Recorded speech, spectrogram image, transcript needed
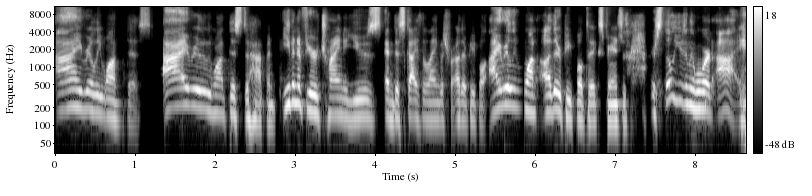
I really want this. I really want this to happen. Even if you're trying to use and disguise the language for other people, I really want other people to experience this. You're still using the word I,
